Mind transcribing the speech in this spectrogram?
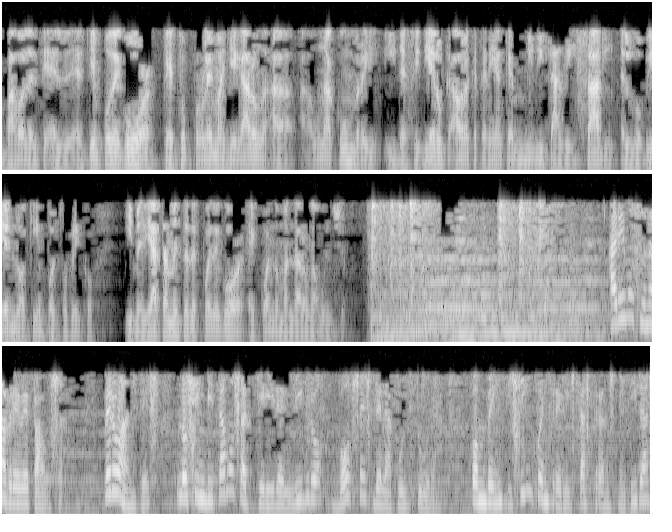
bajo el, tiempo de Gore que estos problemas llegaron a, una cumbre y, decidieron que ahora que tenían que militarizar el gobierno aquí en Puerto Rico. Inmediatamente después de Gore es cuando mandaron a Winship. Haremos una breve pausa, pero antes los invitamos a adquirir el libro Voces de la Cultura, con 25 entrevistas transmitidas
